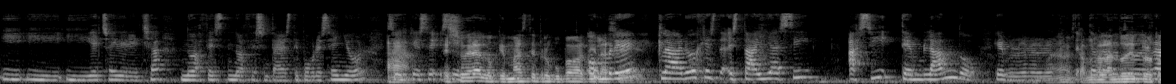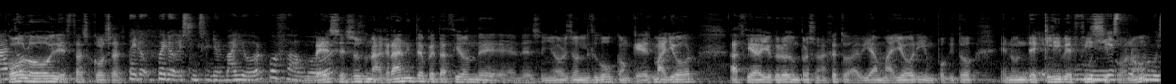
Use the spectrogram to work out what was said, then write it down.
y- y- y hecha y derecha, no hace, no hace sentar a este pobre señor? Si Ah, es que se- eso si- era lo que más te preocupaba a ti en la serie. Hombre, claro, es que está, está ahí así, así, temblando. Que- Bueno, estamos hablando del protocolo y de estas cosas. Pero, pero es un señor mayor, por favor. ¿Ves? Eso es una gran interpretación de- del señor John Lithgow, que aunque es mayor, hacía yo creo de un personaje todavía mayor y un poquito en un declive Muy físico, ¿no? Muy,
